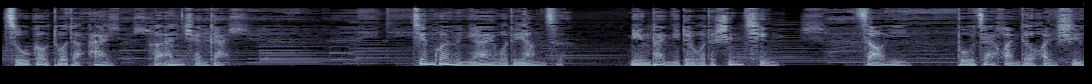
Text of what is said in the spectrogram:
足够多的爱和安全感。见惯了你爱我的样子，明白你对我的深情，早已不再患得患失。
